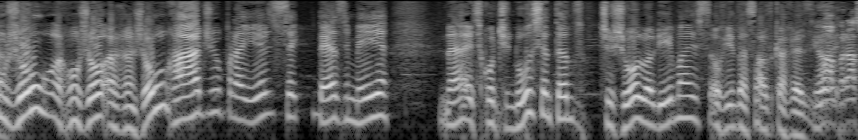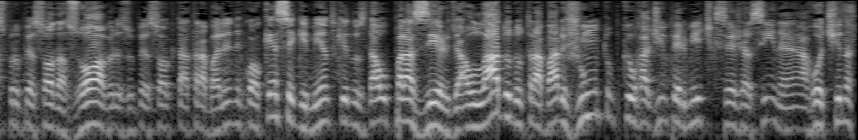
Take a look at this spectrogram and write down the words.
arranjou, um- arranjou, arranjou um rádio para eles, ser 10 e meia, né? Eles continuam sentando tijolo ali, mas ouvindo a sala do cafezinho. Um abraço para o pessoal das obras, o pessoal que está trabalhando em qualquer segmento que nos dá o prazer de, ao lado do trabalho, junto, porque o Radinho permite que seja assim, né? A rotina,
